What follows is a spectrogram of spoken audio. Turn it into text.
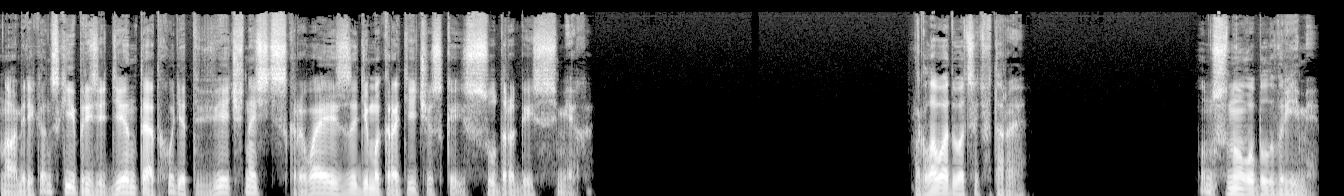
но американские президенты отходят в вечность, скрываясь за демократической судорогой смеха. Глава 22. Он снова был в Риме.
